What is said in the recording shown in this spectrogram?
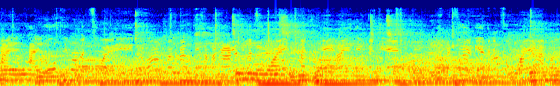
ถ่ายถ่ายรูปที่มันสวยแต่ว่ามันนั่งที่สำนักงานที่มันสวยที่มันเอไอที่มันเอมันเพื่อนเนี่ยแต่มันสวยอะ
